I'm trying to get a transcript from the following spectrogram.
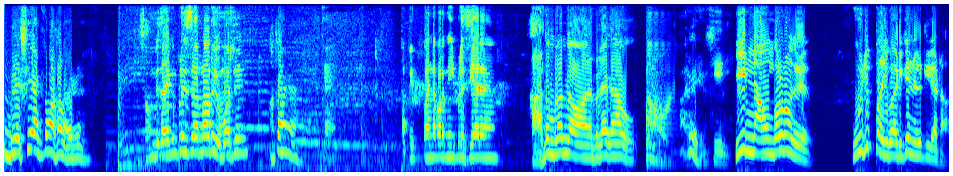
ബ്ലസ്സി അടുത്ത മാസമാണ് വരുന്നത്. സംവിധായകൻ പ്ലസിയാറിനെ അറിയോ മോശം? അതാണ്. അപ്പൊ ഇപ്പൊ എന്നെ പറഞ്ഞ ഈ പ്ലസിയാരാ? അത് നമ്മുടെ ലോനപ്പിലേക്കാവും ശരി. ഈ നവംബർ മുതൽ ഒരു പരിപാടിക്ക് എന്നെ കിട്ടില്ല കേട്ടോ.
